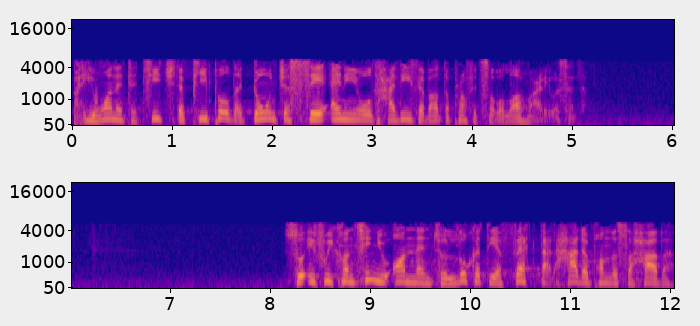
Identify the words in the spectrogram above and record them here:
But he wanted to teach the people that don't just say any old hadith about the Prophet. So if we continue on then to look at the effect that had upon the Sahaba,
